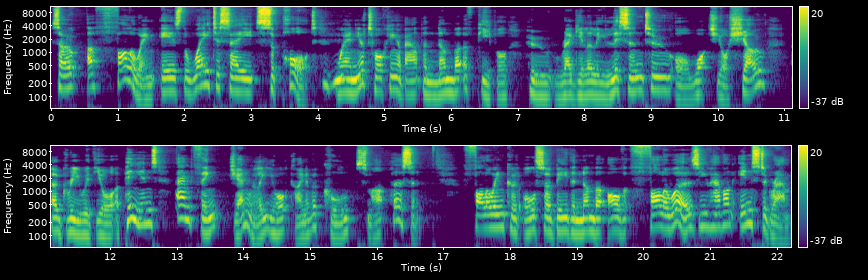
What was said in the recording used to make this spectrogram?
So, a following is the way to say support mm -hmm. when you're talking about the number of people who regularly listen to or watch your show, agree with your opinions, and think generally you're kind of a cool, smart person. Following could also be the number of followers you have on Instagram,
